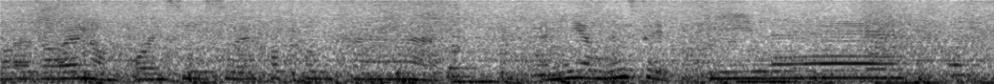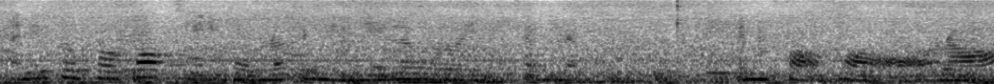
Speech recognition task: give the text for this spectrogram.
ร้อยร้อยหนองโกยซีสวยขอบคุณค่ะ อันนี้ยังไม่เสร็จทีแน่อันนี้คือพอฟอกสีผมแล้วเป็นอย่างนี้เลย เป็นแบบเป็นฝอๆเนาะ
